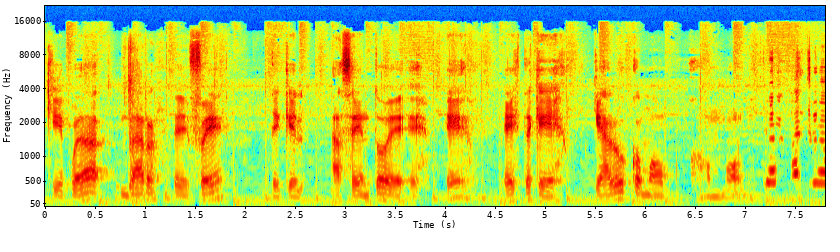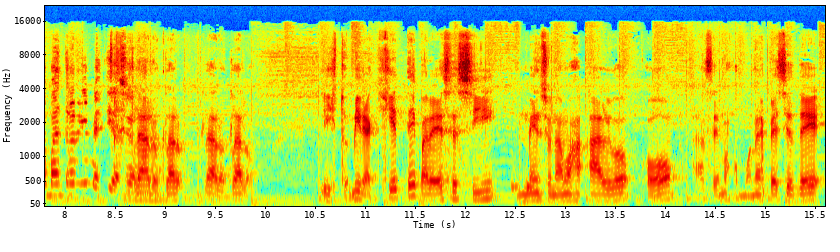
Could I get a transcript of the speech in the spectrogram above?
que pueda dar eh, fe de que el acento es, este, que es, que algo como, como... Va a entrar en investigación. Claro, claro, claro, claro. Listo. Mira, ¿qué te parece si mencionamos algo o hacemos como una especie de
